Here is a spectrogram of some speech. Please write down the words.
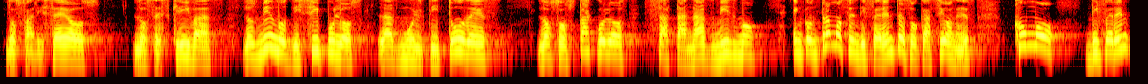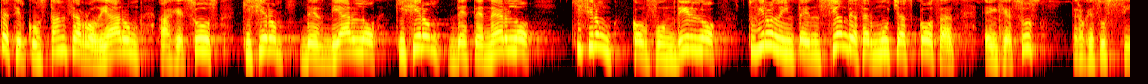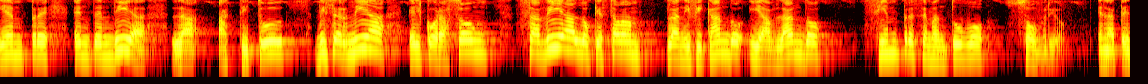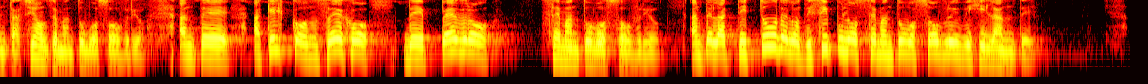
Los fariseos, los escribas, los mismos discípulos, las multitudes, los obstáculos, Satanás mismo, encontramos en diferentes ocasiones cómo diferentes circunstancias rodearon a Jesús, quisieron desviarlo, quisieron detenerlo, quisieron confundirlo, tuvieron la intención de hacer muchas cosas en Jesús, pero Jesús siempre entendía la actitud, discernía el corazón, sabía lo que estaban planificando y hablando, siempre se mantuvo sobrio en la tentación se mantuvo sobrio. Ante aquel consejo de Pedro se mantuvo sobrio. Ante la actitud de los discípulos se mantuvo sobrio y vigilante.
